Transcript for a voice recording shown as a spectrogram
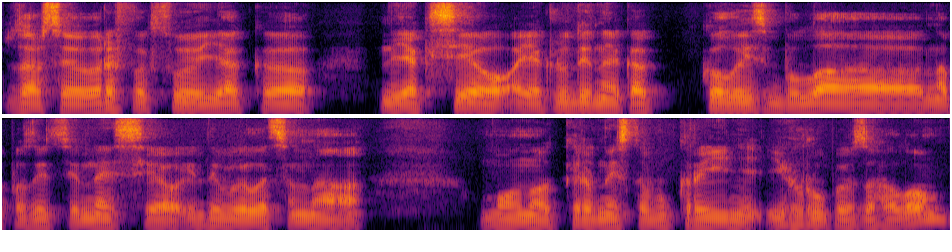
зараз я рефлексую як е, не як SEO, а як людина, яка колись була на позиції не SEO і дивилася на умовно керівництво в Україні і групи взагалом,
